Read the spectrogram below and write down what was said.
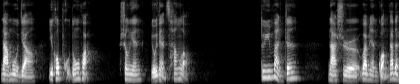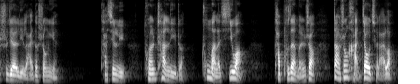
那木匠一口普通话，声音有一点苍老。对于曼桢，那是外面广大的世界里来的声音。他心里突然颤栗着，充满了希望。他扑在门上，大声喊叫起来了，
